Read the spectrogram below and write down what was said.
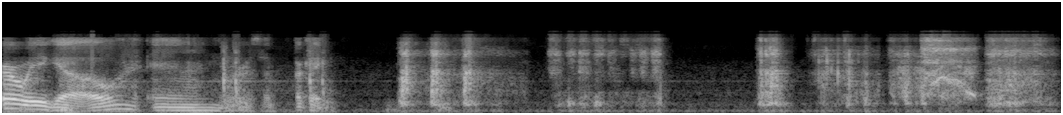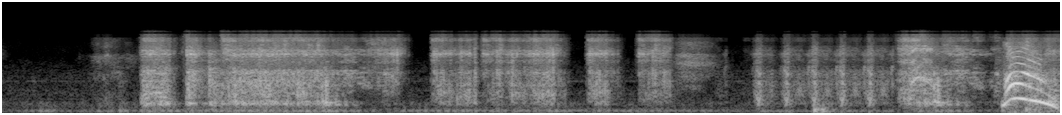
There we go. And where is it? Okay. Move!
